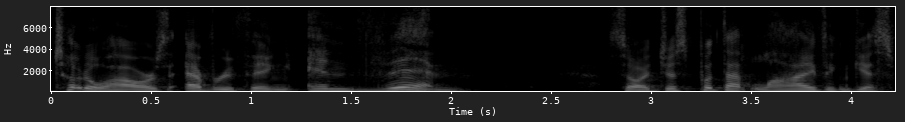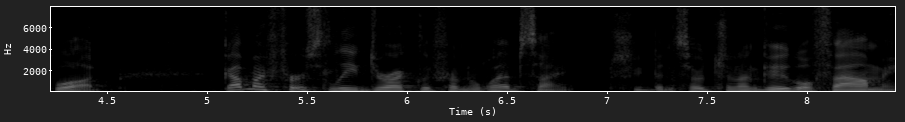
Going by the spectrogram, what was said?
total hours, everything, and then. So I just put that live, and guess what? Got my first lead directly from the website. She'd been searching on Google, found me.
